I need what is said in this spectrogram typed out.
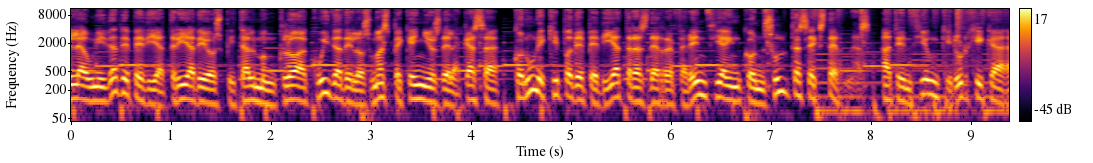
La unidad de pediatría de Hospital Moncloa cuida de los más pequeños de la casa con un equipo de pediatras de referencia en consultas externas, atención quirúrgica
